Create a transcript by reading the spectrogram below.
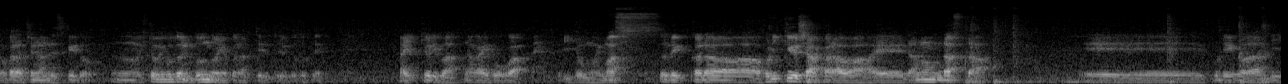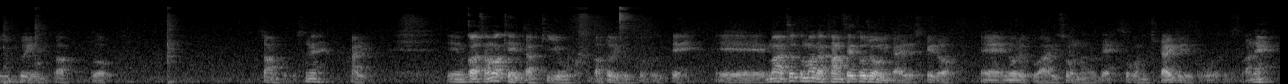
の形なんですけど、うん、一人ごとにどんどん良くなっているということで、はい、距離は長い方がいいと思います。それから堀厩舎からは、えー、ダノンラスター、えー、これがディープインパクト3個ですね。はい、えー、お母さんはケンタッキーオークスパということで、えー、まあちょっとまだ完成途上みたいですけど、えー、能力はありそうなのでそこに期待というところですかね。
